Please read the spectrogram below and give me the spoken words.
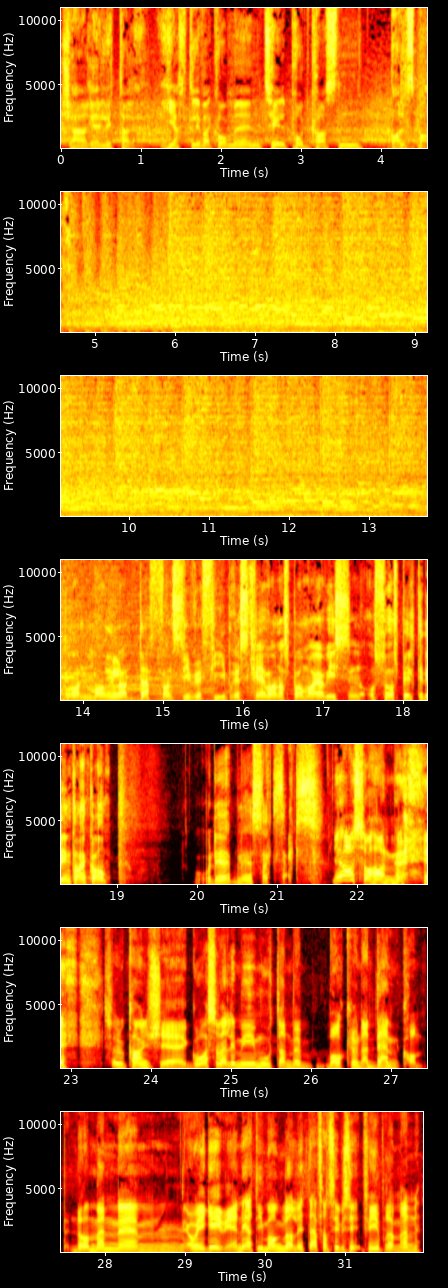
Kjære lyttere, hjertelig velkommen til podkasten Ballspar. Brann mangler defensive fibre, skrev Anders Parma i avisen, og så spilte de internkamp. Og det ble 6-6. Ja, sa han Så du kan ikke gå så veldig mye imot han med bakgrunn av den kampen, da. Men eh, Og jeg er jo enig i at de mangler litt defensive fibre, men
